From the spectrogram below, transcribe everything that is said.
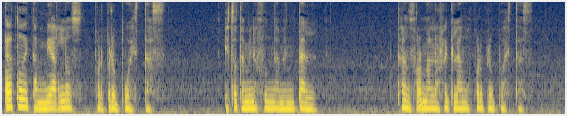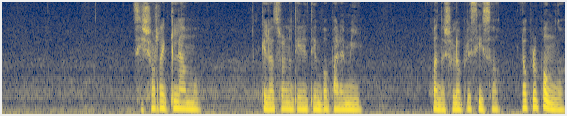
trato de cambiarlos por propuestas. Esto también es fundamental, transformar los reclamos por propuestas. Si yo reclamo que el otro no tiene tiempo para mí, cuando yo lo preciso, lo propongo.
